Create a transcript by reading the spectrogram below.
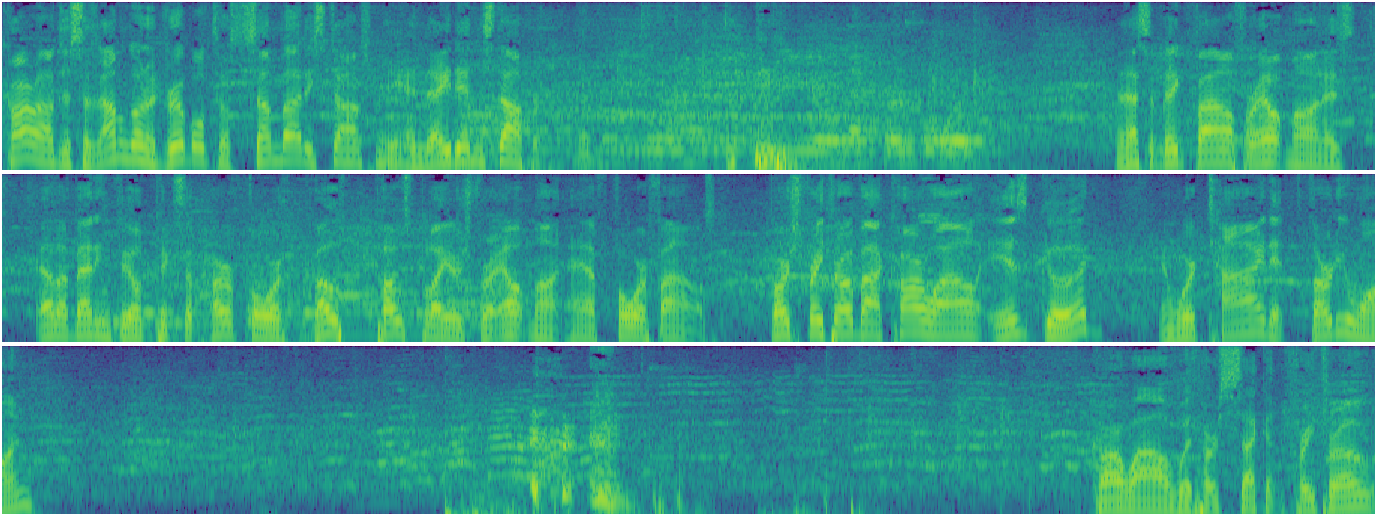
Carwile just says, I'm going to dribble till somebody stops me. And they didn't stop her. and that's a big foul for Elkmont as Ella Bedingfield picks up her fourth. Both post players for Elkmont have four fouls. First free throw by Carwile is good, and we're tied at 31. Carwile with her second free throw,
